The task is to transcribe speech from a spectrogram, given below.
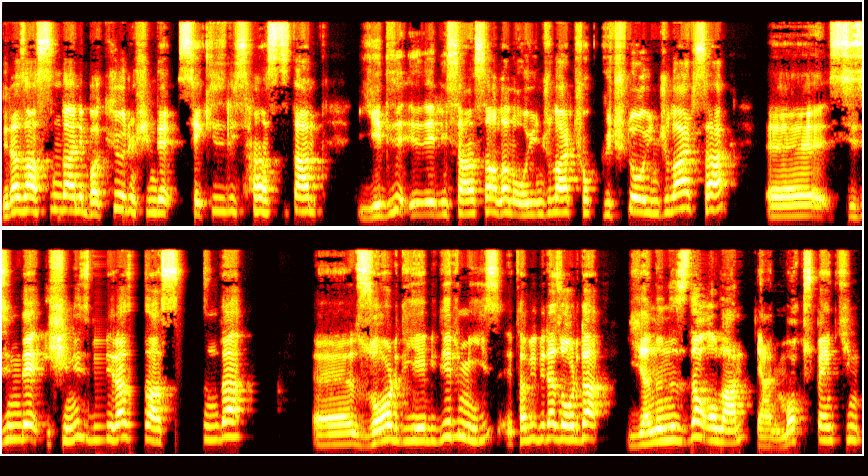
Biraz aslında hani bakıyorum şimdi 8 lisanstan 7 e, lisansı alan oyuncular çok güçlü oyuncularsa e, sizin de işiniz biraz aslında e, zor diyebilir miyiz? E, tabii biraz orada yanınızda olan yani Moxbank'in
